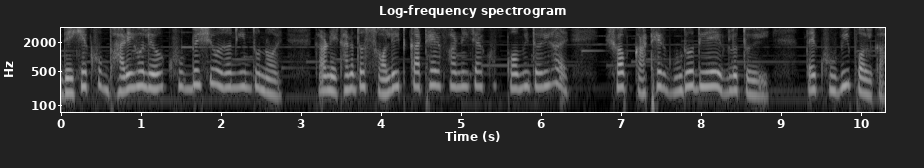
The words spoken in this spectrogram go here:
দেখে খুব ভারী হলেও খুব বেশি ওজন কিন্তু নয়। কারণ এখানে তো সলিড কাঠের ফার্নিচার খুব কমই তৈরি হয়। সব কাঠের গুঁড়ো দিয়ে এগুলো তৈরি। তাই খুবই পলকা।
